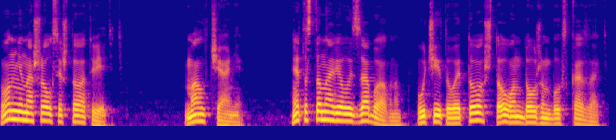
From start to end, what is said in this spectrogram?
он не нашелся, что ответить. Молчание. Это становилось забавным, учитывая то, что он должен был сказать.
